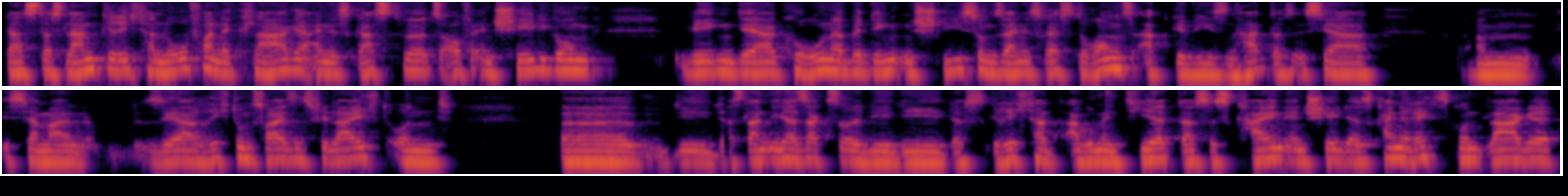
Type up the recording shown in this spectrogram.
dass das Landgericht Hannover eine Klage eines Gastwirts auf Entschädigung wegen der Corona-bedingten Schließung seines Restaurants abgewiesen hat. Das ist ja, ähm, ist ja mal sehr richtungsweisend vielleicht und äh, die, das Land Niedersachsen oder die, die, das Gericht hat argumentiert, dass es kein Entschäd dass es keine Rechtsgrundlage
